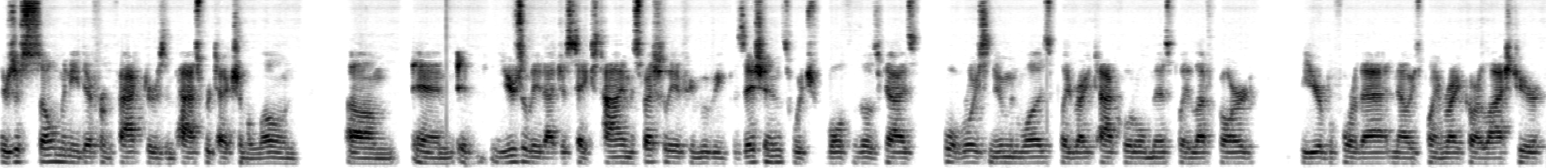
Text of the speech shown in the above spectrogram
there's just so many different factors in pass protection alone. Um, and it, usually that just takes time, especially if you're moving positions, which both of those guys, well, Royce Newman was, played right tackle at Ole Miss, played left guard the year before that. Now he's playing right guard last year.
